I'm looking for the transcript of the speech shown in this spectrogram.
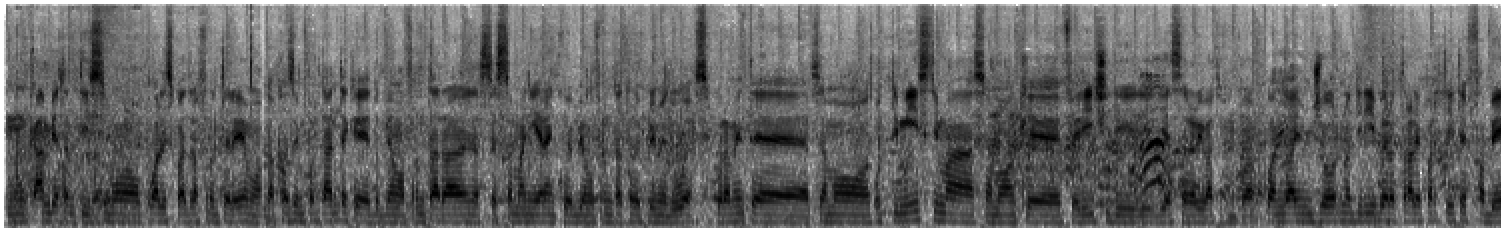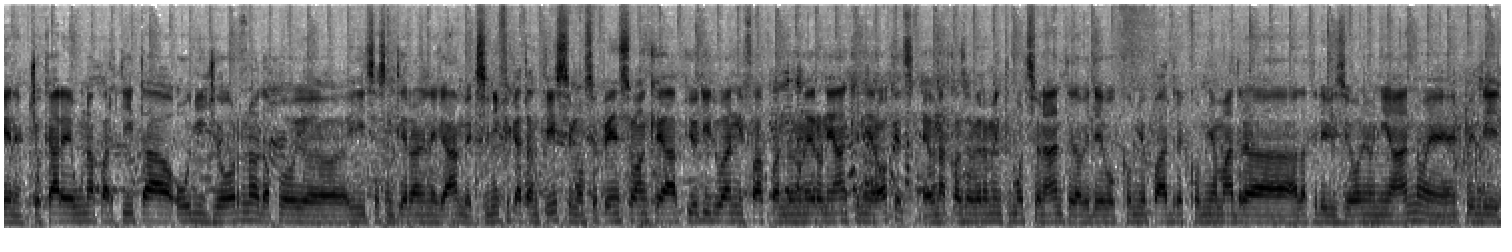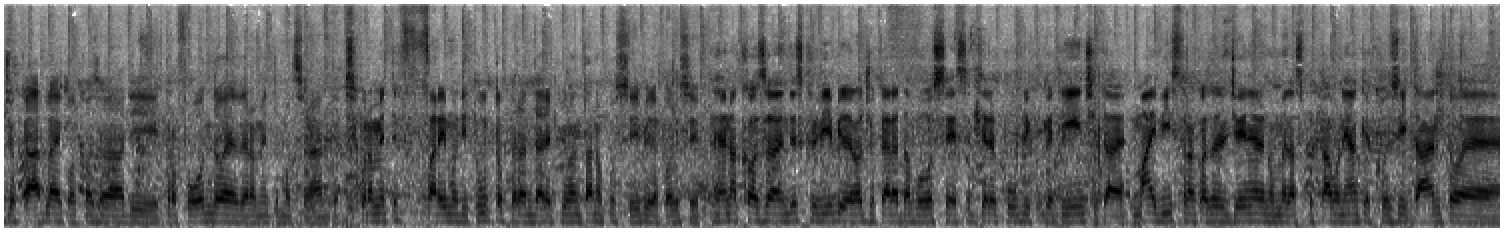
Non cambia tantissimo quale squadra affronteremo, la cosa importante è che dobbiamo affrontarla nella stessa maniera in cui abbiamo affrontato le prime due. Sicuramente siamo ottimisti ma siamo anche felici di, di essere arrivati fin qua. Quando hai un giorno di libero tra le partite fa bene, giocare una partita ogni giorno dopo eh, inizio a sentirla nelle gambe, significa tantissimo, se penso anche a più di due anni fa quando non ero neanche nei Rockets è una cosa veramente emozionante, la vedevo con mio padre e con mia madre alla televisione ogni anno e quindi giocarla è qualcosa di profondo e veramente emozionante. Sicuramente faremo di tutto per andare il più lontano possibile, quello sì. È una cosa indescrivibile no? giocare a Davos e sentire il pubblico che ti incita. Mai visto una cosa del genere, non me l'aspettavo neanche così tanto, è,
